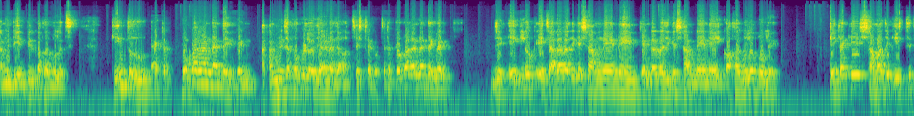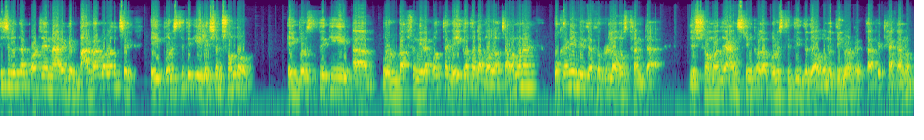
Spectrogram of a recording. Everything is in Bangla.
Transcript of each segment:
আমি বিএনপির কথা বলেছি। কিন্তু একটা প্রোপাগান্ডা দেখবেন আমি মির্জা ফখরুল ওই জায়গাটা যাওয়ার চেষ্টা করছি। একটা প্রোপাগান্ডা দেখবেন যে এগুলো এই চাঁদাবাজিকে সামনে এনে, টেন্ডারবাজিকে সামনে এনে এই কথাগুলো বলে, এটাকে সামাজিক স্থিতিশীলতার পর্যায়ে না রেখে বারবার বলা হচ্ছে, এই পরিস্থিতি কি ইলেকশন সম্ভব? এই পরিস্থিতি কি ভোট বাক্স নিরাপদ থাকবে? এই কথাটা বলা হচ্ছে। আমার মনে হয় ওখানেই মির্জা ফখরুলের অবস্থানটা, যে সমাজে আইন শৃঙ্খলা পরিস্থিতি যদি অবনতি ঘটে, তাকে ঠেকানো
